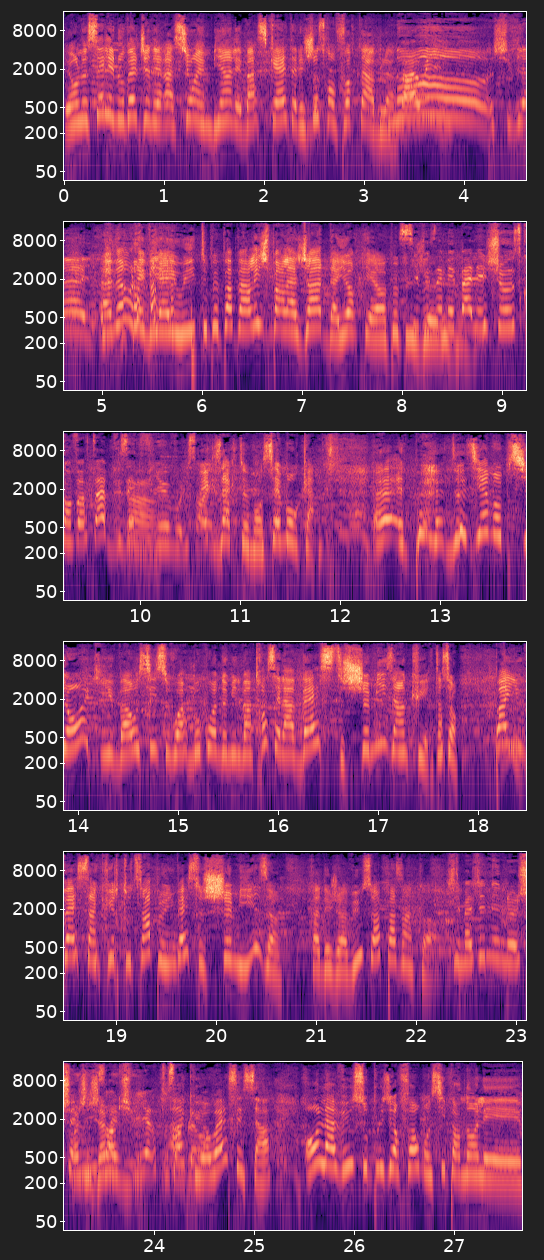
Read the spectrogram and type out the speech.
Et on le sait, les nouvelles générations aiment bien les baskets et les choses confortables. Non, Bah oui. Je suis vieille. Ah non, les vieilles, oui. Tu peux pas parler. Je parle à Jade d'ailleurs, qui est un peu plus Si vous jeune. n'aimez pas les choses confortables, vous êtes Ah. vieux, vous le savez. Exactement, c'est mon cas. Euh, deuxième option qui va aussi se voir beaucoup en 2023, c'est la veste chemise en cuir. Attention, pas une veste en cuir toute simple, une veste chemise. T'as déjà vu ça? Pas encore. J'imagine une chemise jamais en vu. cuir, tout Ah, simplement. cuir, ouais, c'est ça. On l'a vu sous plusieurs formes aussi pendant les,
